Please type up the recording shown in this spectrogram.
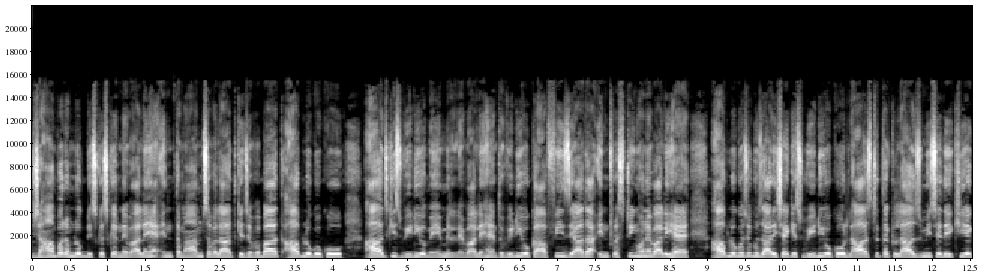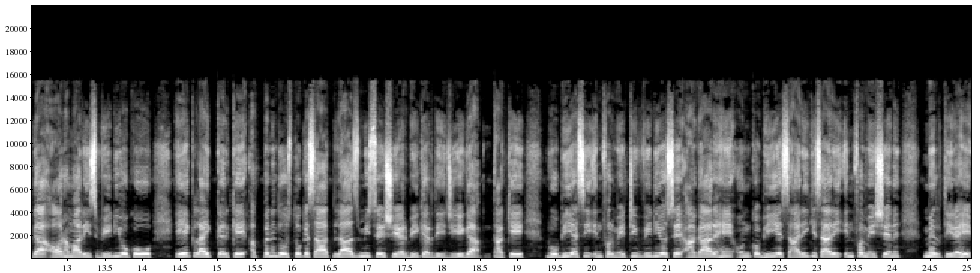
जहाँ जहाँ पर हम लोग डिस्कस करने वाले हैं इन तमाम सवाल के जवाब आप लोगों को आज की इस वीडियो में मिलने वाले हैं। तो वीडियो काफ़ी ज़्यादा इंटरेस्टिंग होने वाली है। आप लोगों से गुजारिश है कि इस वीडियो को लास्ट तक लाजमी से देखिएगा और हमारी इस वीडियो को एक लाइक करके अपने दोस्तों के साथ लाजमी से शेयर भी कर दीजिएगा ताकि वो भी ऐसी इन्फॉर्मेटिव वीडियो से आगा रहें, उनको भी ये सारी की सारी इन्फॉर्मेशन मिलती रहे।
